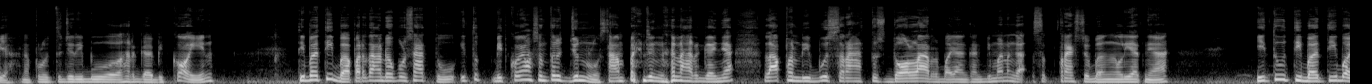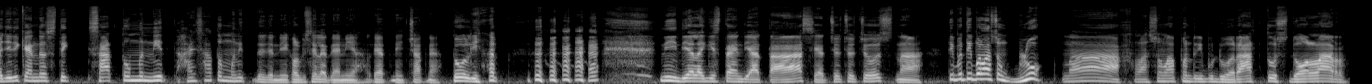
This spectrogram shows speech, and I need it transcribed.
ya, 67.000 harga Bitcoin. Tiba-tiba pada tanggal 21 itu Bitcoin langsung terjun loh sampai dengan harganya 8.100 dolar. Bayangkan gimana nggak stres coba ngelihatnya itu tiba-tiba jadi candlestick satu menit hanya satu menit aja nih kalau bisa lihat ya nih ya lihat nih chartnya. Tuh lihat. Nih dia lagi stand di atas ya cus cus nah tiba-tiba langsung bluk. Nah langsung 8.200 dolar.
